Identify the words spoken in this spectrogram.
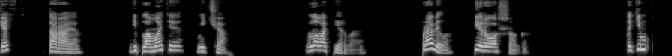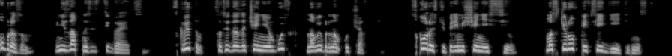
Часть вторая. Дипломатия меча. Глава первая. Правило первого шага. Таким образом, внезапно достигается скрытым сосредоточением войск на выбранном участке, скоростью перемещения сил, маскировкой всей деятельности,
